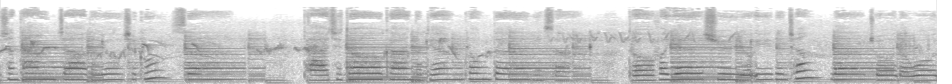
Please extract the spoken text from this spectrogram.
上汤浇的有些苦涩，抬起头看看天空的颜色，头发也许有一点长了，戳到我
